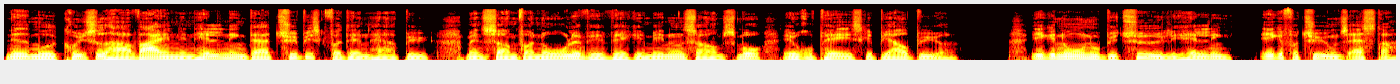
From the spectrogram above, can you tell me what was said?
Ned mod krydset har vejen en hældning, der er typisk for den her by, men som for nogle vil vække mindelser om små europæiske bjergbyer. Ikke nogen ubetydelig hældning, ikke for tyvens astra,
